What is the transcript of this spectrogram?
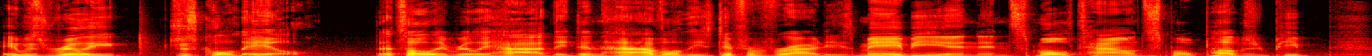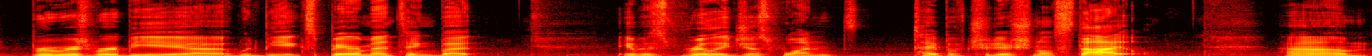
it was really just called ale. That's all they really had. They didn't have all these different varieties. Maybe in, in small towns, small pubs, where pe- brewers would be uh, would be experimenting, but it was really just one type of traditional style. Um,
